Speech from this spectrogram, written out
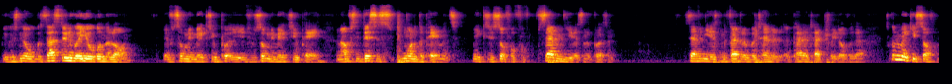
Because you no, because that's the only way you're going to learn. If somebody makes you put, if somebody makes you pay, and obviously this is one of the payments, makes you suffer for seven years in the prison, seven years in the federal penitentiary over there. It's going to make you suffer.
